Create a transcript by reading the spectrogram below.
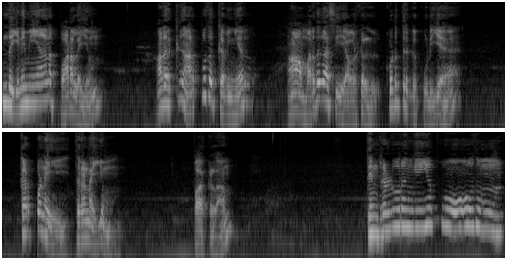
இந்த இனிமையான பாடலையும் அதற்கு அற்புத கவிஞர் ஆ. மருதகாசி அவர்கள் கொடுத்திருக்கக்கூடிய கற்பனை திறனையும் பார்க்கலாம். தென்றல் உறங்கிய போதும்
